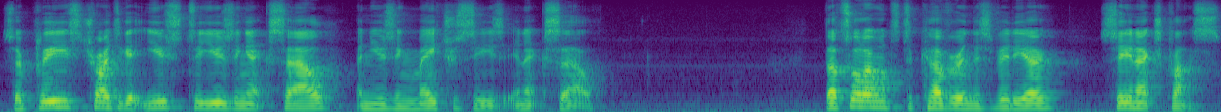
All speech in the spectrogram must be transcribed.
So please try to get used to using Excel and using matrices in Excel. That's all I wanted to cover in this video. See you next class.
